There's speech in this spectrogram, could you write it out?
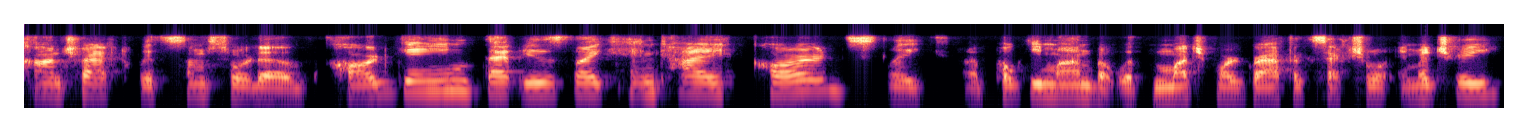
contract with some sort of card game that is like hentai cards, like a Pokemon, but with much more graphic sexual imagery.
